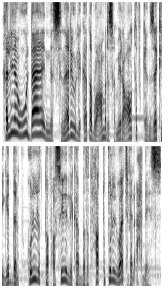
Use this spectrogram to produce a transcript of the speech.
خلينا نقول بقى إن السيناريو اللي كتبه عمرو سمير عاطف كان ذكي جدا في كل التفاصيل اللي كانت بتتحط طول الوقت في الأحداث.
